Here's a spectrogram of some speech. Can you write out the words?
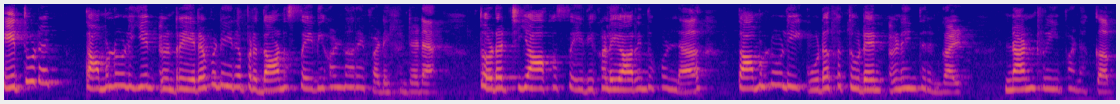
இத்துடன் தமிழொலியின் இன்று இரவு நேர பிரதான செய்திகள் நிறைவடைகின்றன. தொடர்ச்சியாக செய்திகளை அறிந்து கொள்ள தமிழொலி ஊடகத்துடன் இணைந்திருங்கள். நன்றி வணக்கம்.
